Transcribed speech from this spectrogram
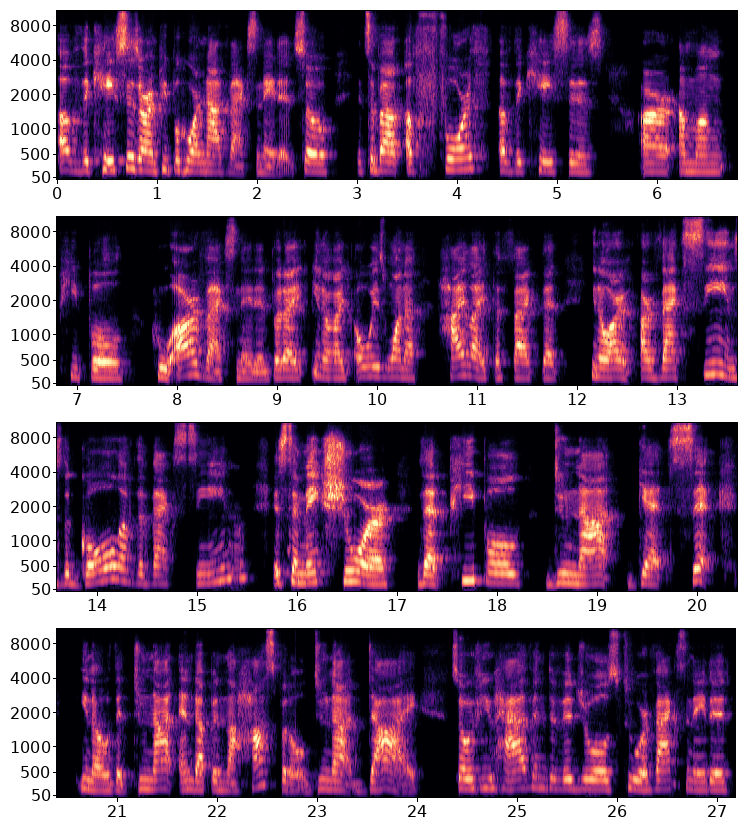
of the cases are in people who are not vaccinated. So it's about a fourth of the cases are among people who are vaccinated. But I, you know, I always want to highlight the fact that, you know, our, our vaccines, the goal of the vaccine is to make sure that people do not get sick, you know, that do not end up in the hospital, do not die. So if you have individuals who are vaccinated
